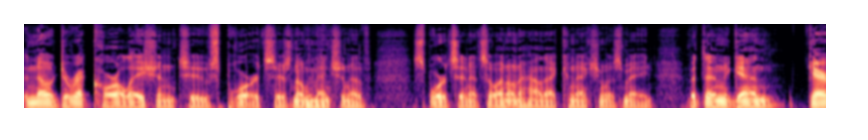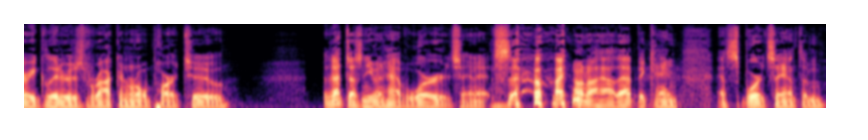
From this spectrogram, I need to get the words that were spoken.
no direct correlation to sports. There's no mention of sports in it, so I don't know how that connection was made. But then again, Gary Glitter's Rock and Roll Part 2 that doesn't even have words in it. So I don't know how that became a sports anthem.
